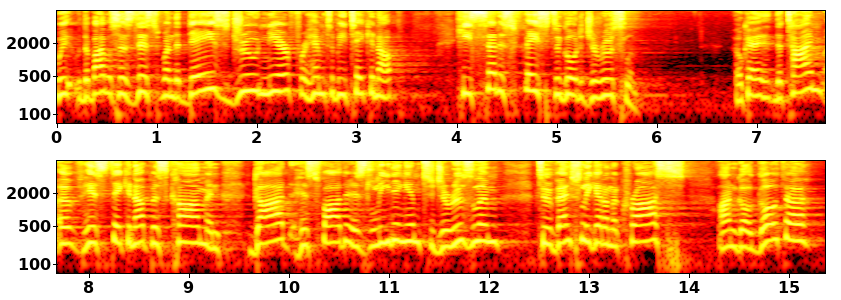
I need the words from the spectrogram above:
we, the Bible says this When the days drew near for him to be taken up, he set his face to go to Jerusalem. Okay, the time of his taking up has come, and God, his Father, is leading him to Jerusalem to eventually get on the cross on Golgotha.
